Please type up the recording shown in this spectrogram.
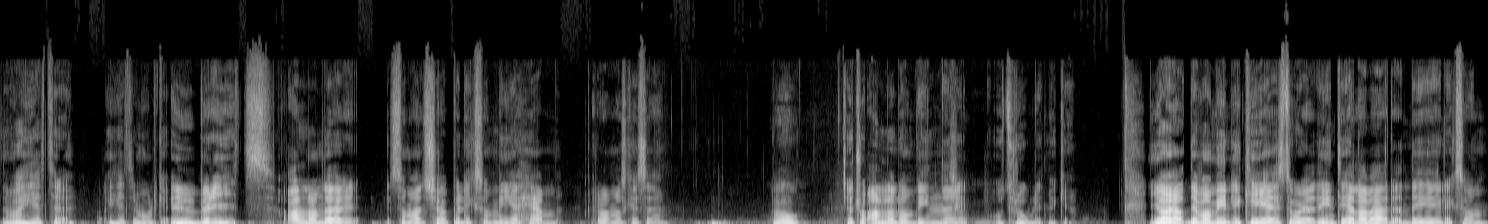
vad heter det? Vad heter de olika? Uber Eats, alla de där som man köper liksom med hem, eller vad man ska säga. Ja. Jag tror alla de vinner Alltså- otroligt mycket. Ja, ja, det var min IKEA-historia. Det är inte hela världen. Det är liksom,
